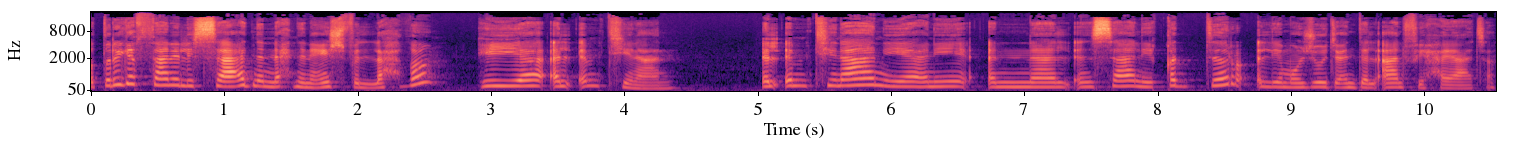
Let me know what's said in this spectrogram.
الطريقة الثانية اللي تساعدنا إن إحنا نعيش في اللحظة هي الامتنان. الامتنان يعني أن الإنسان يقدر اللي موجود عنده الآن في حياته.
